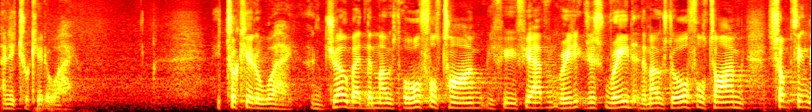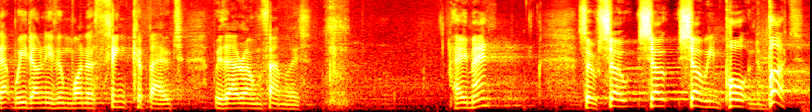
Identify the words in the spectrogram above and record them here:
And he took it away. He took it away. And Job had the most awful time. If you, if you haven't read it, just read it. The most awful time. Something that we don't even want to think about with our own families. Amen? So, so, so, so important. But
